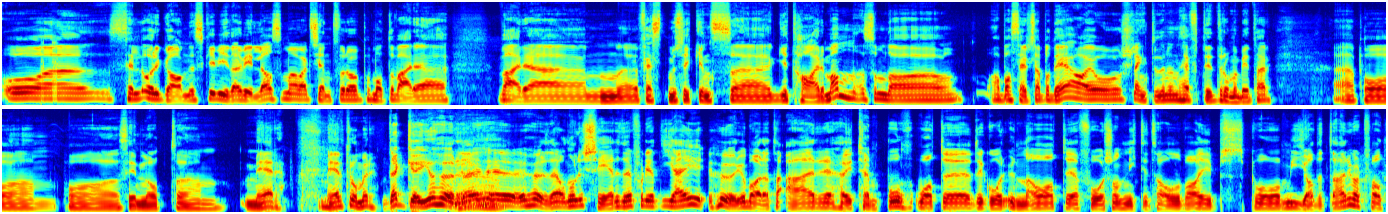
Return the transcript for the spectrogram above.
og uh, selv organiske Vidar Villa, som har vært kjent for å på en måte være, være um, festmusikkens gitarmann, som da har basert seg på det, har jo slengt under en heftig trommebit her. På, på, sin låt mer. Mer trommer. Det er gøy å høre deg, høre deg analysere det, fordi jeg hører jo bare at det er høyt tempo, og at det, går unna, og at jeg får sånn 90-tall-vibes på mye av dette her, i hvert fall.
